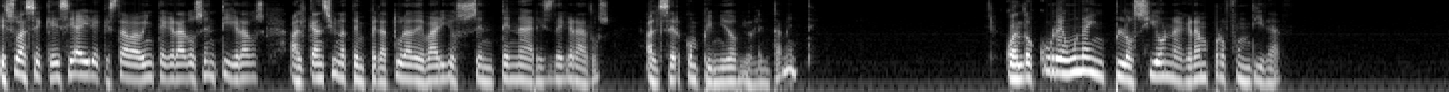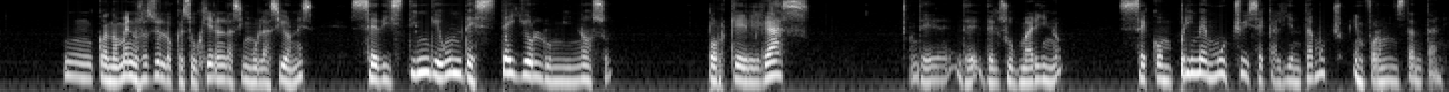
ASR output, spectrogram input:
Eso hace que ese aire que estaba a 20 grados centígrados alcance una temperatura de varios centenares de grados al ser comprimido violentamente. Cuando ocurre una implosión a gran profundidad, cuando menos eso es lo que sugieren las simulaciones, se distingue un destello luminoso porque el gas del submarino se comprime mucho y se calienta mucho en forma instantánea.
